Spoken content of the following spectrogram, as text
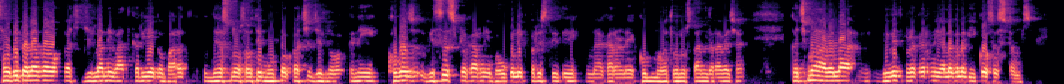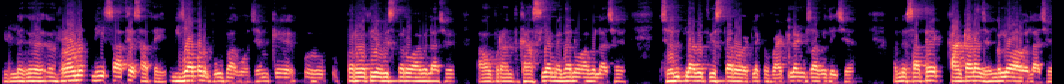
સૌથી પહેલા તો કચ્છ જિલ્લાની વાત કરીએ તો ભારત દેશનો સૌથી મોટો કચ્છ જિલ્લો. તેની ખૂબ જ વિશિષ્ટ પ્રકારની ભૌગોલિક પરિસ્થિતિના કારણે ખૂબ મહત્વનું સ્થાન ધરાવે છે. કચ્છમાં આવેલા વિવિધ પ્રકારની અલગ અલગ ઇકોસિસ્ટમ્સ એટલે કે રણની સાથે સાથે બીજા પણ ભૂભાગો જેમ કે પર્વતીય વિસ્તારો આવેલા છે. આ ઉપરાંત ઘાસિયા મેદાનો આવેલા છે. જલપ્લાવિત વિસ્તારો એટલે કે વેટલેન્ડ્સ આવેલી છે. અને સાથે કાંટાળા જંગલો આવેલા છે.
